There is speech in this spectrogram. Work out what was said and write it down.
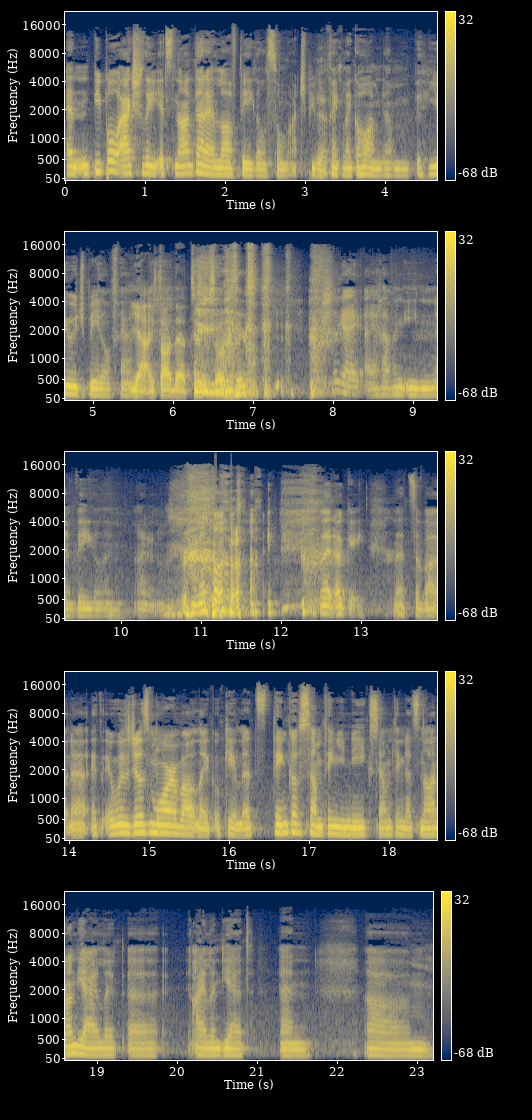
and people actually, it's not that I love bagels so much. People Yeah. think like, oh, I'm, I'm a huge bagel fan. Yeah, I thought that too. So Actually, I, I haven't eaten a bagel in I don't know in a long time. But okay, that's about it. it. It was just more about like okay, let's think of something unique, something that's not on the island uh, island yet, and um,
